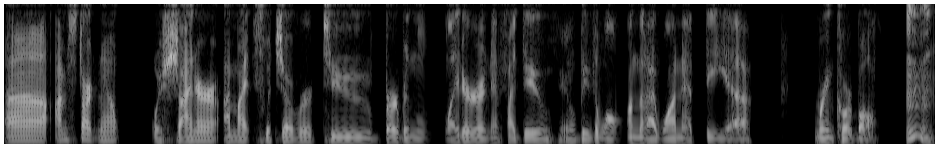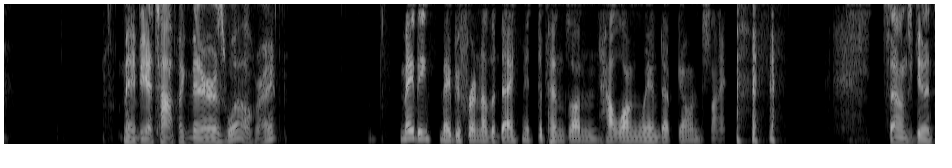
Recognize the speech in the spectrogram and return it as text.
Uh, I'm starting out with Shiner. I might switch over to bourbon later, and if I do, it'll be the one that I won at the uh, Marine Corps ball. Hmm. Maybe a topic there as well, right? Maybe, maybe for another day. It depends on how long we end up going tonight. Sounds good.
